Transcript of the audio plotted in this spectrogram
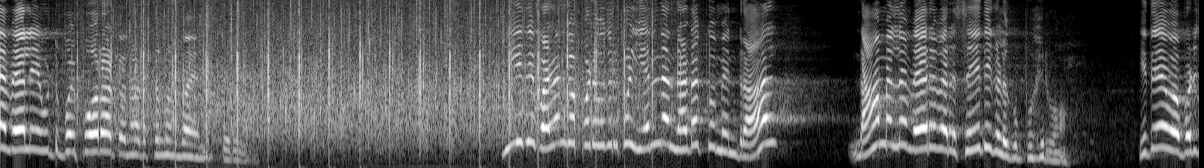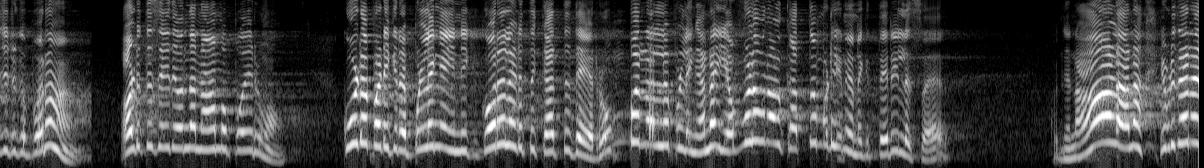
ஏன் வேலையை விட்டு போய் போராட்டம் நடத்தணும்னு தான் எனக்கு தெரியும். நீதி வழங்கப்படுவதற்குள் என்ன நடக்கும் என்றால் நாமெல்லாம் வேறு வேறு செய்திகளுக்கு போயிடுவோம் இதே படிச்சுட்டு இருக்க போகிறோம் அடுத்த செய்தி வந்தால் நாம் போயிடுவோம் கூட படிக்கிற பிள்ளைங்க இன்னைக்கு குரல் எடுத்து கத்துதே. ரொம்ப நல்ல பிள்ளைங்க. ஆனால் எவ்வளவு நாள் கத்த முடியும்னு எனக்கு தெரியல சார். கொஞ்ச நாள் ஆனால் இப்படி தானே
